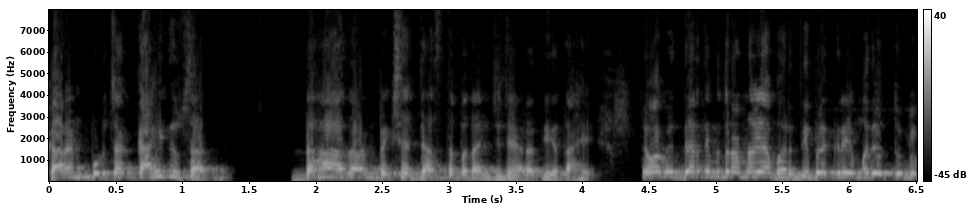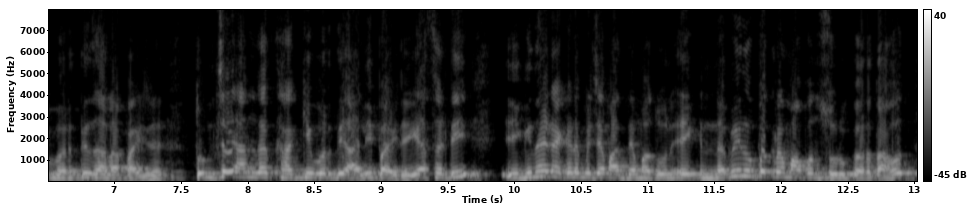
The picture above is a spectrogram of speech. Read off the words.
कारण पुढच्या काही दिवसात दहा हजारांपेक्षा जास्त पदांची जाहिरात येत आहे. तेव्हा विद्यार्थी मित्रांनो या भरती प्रक्रियेमध्ये तुम्ही भरती झाला पाहिजे. तुमच्याही अंगात खाकी वर्दी आली पाहिजे. यासाठी इग्नाइट अकॅडमीच्या माध्यमातून एक नवीन उपक्रम आपण सुरू करत आहोत.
